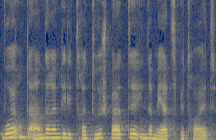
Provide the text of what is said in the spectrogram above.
wo er unter anderem die Literatursparte in der März betreut.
